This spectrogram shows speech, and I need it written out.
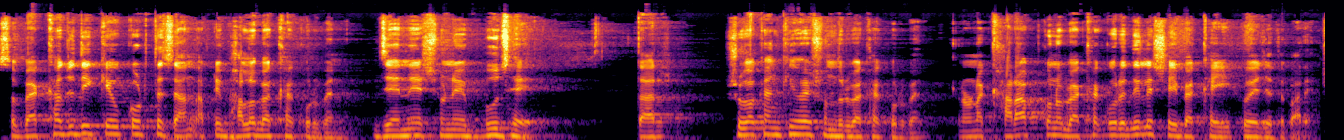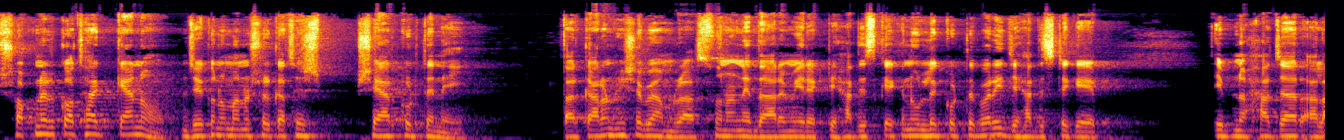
সো ব্যাখ্যা যদি কেউ করতে চান, আপনি ভালো ব্যাখ্যা করবেন। জেনে শুনে বুঝে তার শুভাকাঙ্ক্ষী হয়ে সুন্দর ব্যাখ্যা করবেন। কেননা খারাপ কোনো ব্যাখ্যা করে দিলে সেই ব্যাখ্যাই হয়ে যেতে পারে। স্বপ্নের কথা কেন যে কোনো মানুষের কাছে শেয়ার করতে নেই? তার কারণ হিসেবে আমরা সোনানে দারমির একটি হাদিসকে এখানে উল্লেখ করতে পারি, যে হাদিসটিকে ইবনু হাজার আল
